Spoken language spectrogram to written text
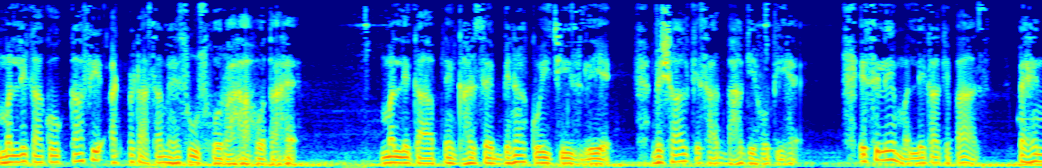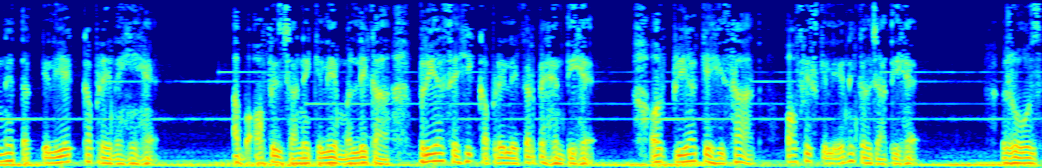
मल्लिका को काफ़ी अटपटा सा महसूस हो रहा होता है। मल्लिका अपने घर से बिना कोई चीज़ लिए विशाल के साथ भागी होती है। इसलिए मल्लिका के पास पहनने तक के लिए कपड़े नहीं हैं। अब ऑफ़िस जाने के लिए मल्लिका प्रिया से ही कपड़े लेकर पहनती है। और प्रिया के ही साथ ऑफ़िस के लिए निकल जाती है। रोज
